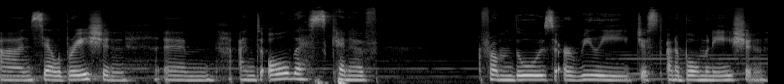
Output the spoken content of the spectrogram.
and celebration, um, and all this kind of from those are really just an abomination.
